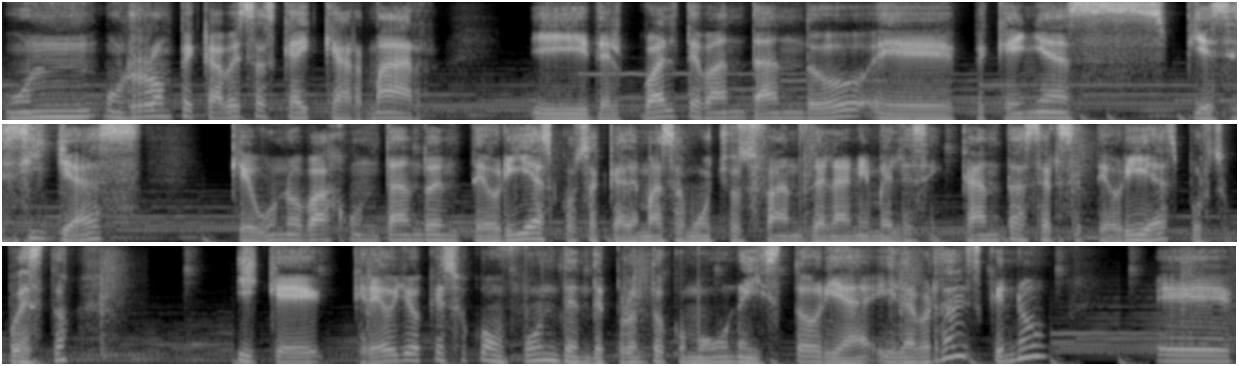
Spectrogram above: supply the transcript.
un, un rompecabezas que hay que armar y del cual te van dando eh, pequeñas piececillas que uno va juntando en teorías, cosa que además a muchos fans del anime les encanta hacerse teorías, por supuesto, y que creo yo que eso confunden de pronto como una historia, y la verdad es que no. Eh,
